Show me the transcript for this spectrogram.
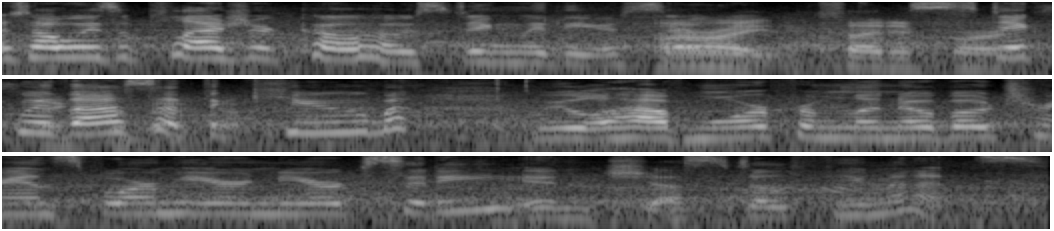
It's always a pleasure co-hosting with you. So All right, excited for Stick it. with Thanks us at theCUBE. We will have more from Lenovo Transform here in New York City in just a few minutes.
